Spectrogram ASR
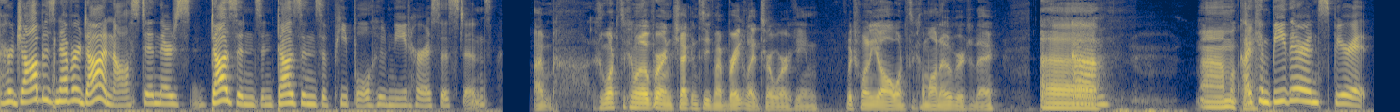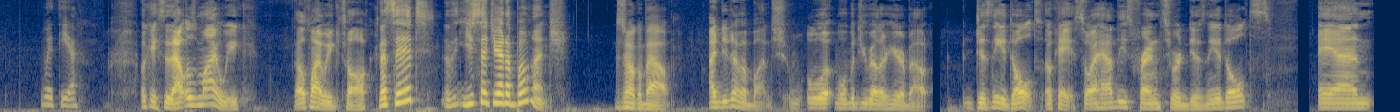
Her job is never done, Austin. There's dozens and dozens of people who need her assistance. I'm. Who wants to come over and check and see if my brake lights are working? Which one of y'all wants to come on over today? Uh, um um, okay. I can be there in spirit with you. Okay, so that was my week. That was my week talk. That's it. You said you had a bunch to talk about. I did have a bunch. What, what would you rather hear about? Disney adults. Okay, so I have these friends who are Disney adults, and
